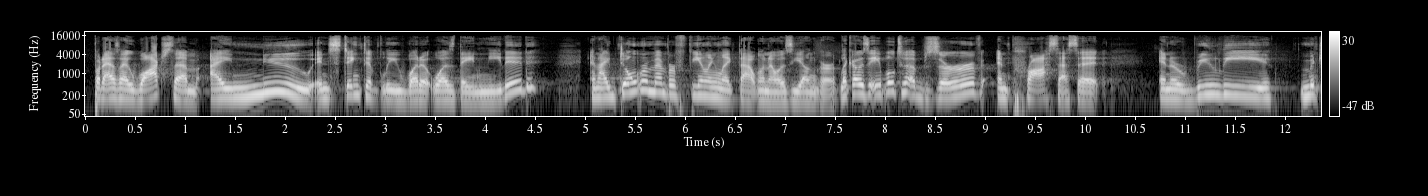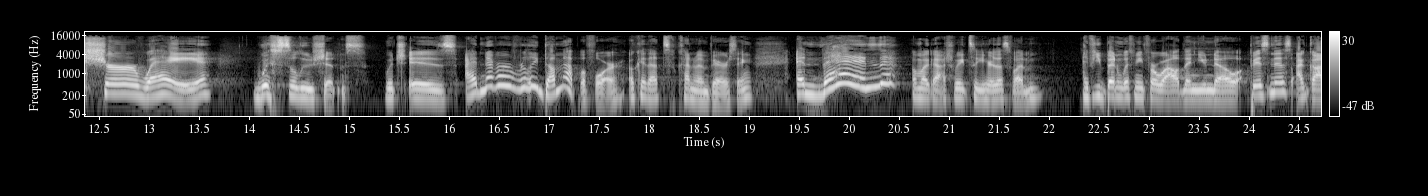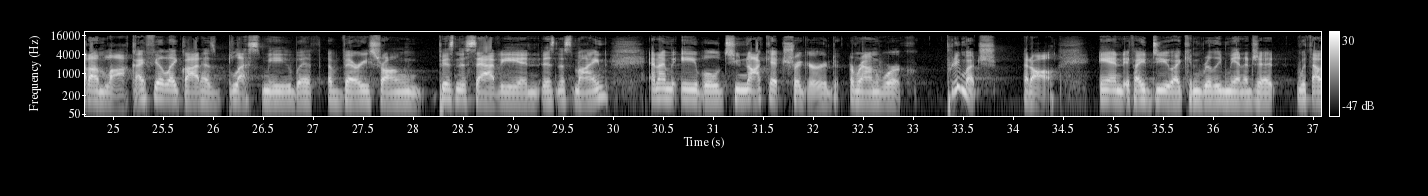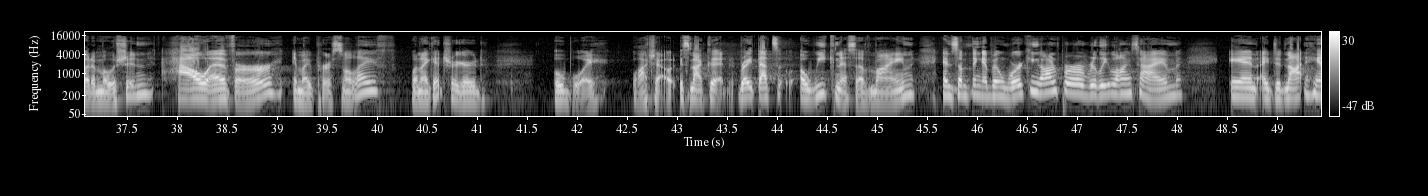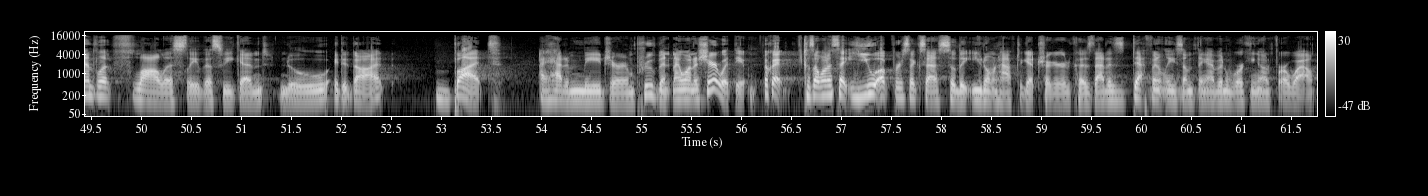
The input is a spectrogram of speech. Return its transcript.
But as I watched them, I knew instinctively what it was they needed. And I don't remember feeling like that when I was younger. Like I was able to observe and process it in a really mature way with solutions, which is, I'd never really done that before. Okay, that's kind of embarrassing. And then, oh my gosh, wait till you hear this one if you've been with me for a while, then you know business I got on lock. I feel like God has blessed me with a very strong business savvy and business mind, and I'm able to not get triggered around work pretty much at all. And if I do, I can really manage it without emotion. However, in my personal life, when I get triggered, oh boy, watch out. It's not good, right? That's a weakness of mine and something I've been working on for a really long time. And I did not handle it flawlessly this weekend. No, I did not. But I had a major improvement and I want to share it with you. Okay, because I want to set you up for success so that you don't have to get triggered because that is definitely something I've been working on for a while.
